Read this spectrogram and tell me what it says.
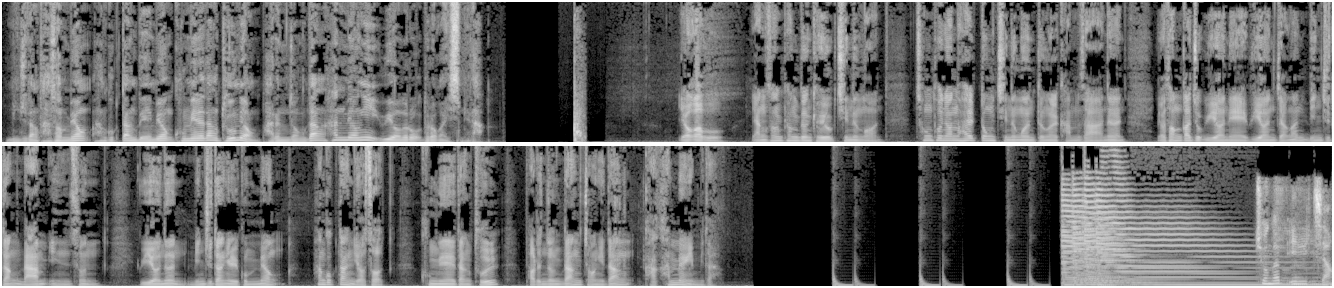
민주당 5명, 한국당 4명, 국민의당 2명, 바른정당 1명이 위원으로 들어가 있습니다. 여가부, 양성평등교육진흥원, 청소년활동진흥원 등을 감사하는 여성가족위원회 위원장은 민주당 남인순, 위원은 민주당 7명, 한국당 6, 국민의당 2, 바른정당, 정의당 각 1명입니다. 종합 일정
